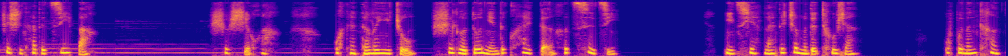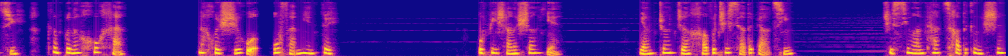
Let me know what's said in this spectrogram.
这是他的鸡巴。说实话，我感到了一种失落多年的快感和刺激。一切来得这么的突然，我不能抗拒，更不能呼喊，那会使我无法面对。我闭上了双眼，佯装着毫不知晓的表情，只希望他操得更深，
